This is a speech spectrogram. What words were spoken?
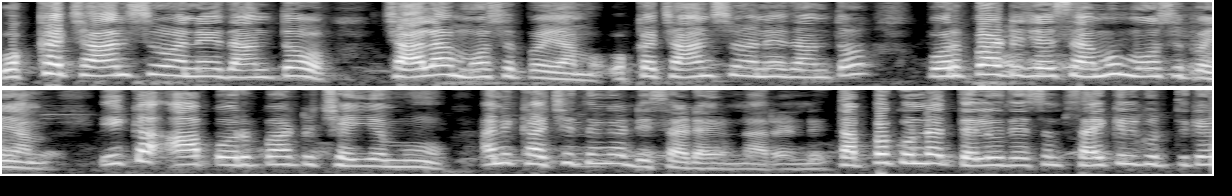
ఒక్క ఛాన్సు అనే దాంతో చాలా మోసపోయాము. ఒక్క ఛాన్సు అనే దాంతో పొరపాటు చేశాము మోసపోయాము. ఇక ఆ పొరపాటు చెయ్యము అని ఖచ్చితంగా డిసైడ్ అయి ఉన్నారండి. తప్పకుండా తెలుగుదేశం సైకిల్ గుర్తుకే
